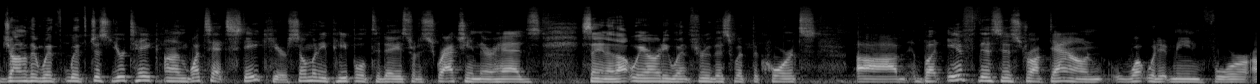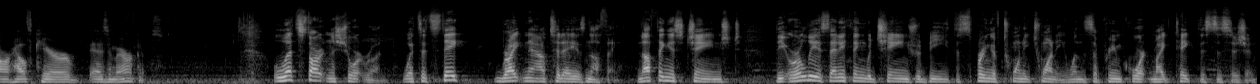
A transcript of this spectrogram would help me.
Jonathan, with, with just your take on what's at stake here. So many people today sort of scratching their heads, saying, I thought we already went through this with the courts. Um, but if this is struck down, what would it mean for our health care as Americans? Well, let's start in the short run. What's at stake right now today is nothing. Nothing has changed. The earliest anything would change would be the spring of 2020 when the Supreme Court might take this decision.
